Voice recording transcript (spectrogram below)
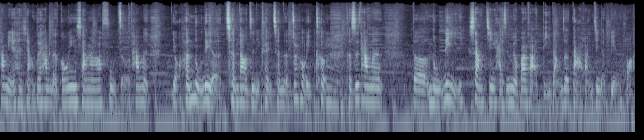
他们也很想对他们的供应商啊负责，他们有很努力的撑到自己可以撑的最后一刻，可是他们。的努力上进还是没有办法抵挡这大环境的变化，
